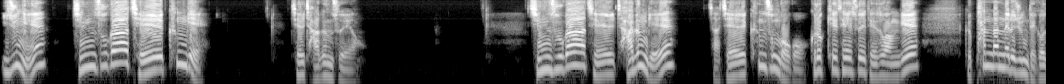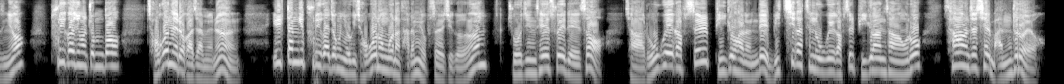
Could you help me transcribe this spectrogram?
이 중에 진수가 제일 큰 게 제일 작은 수예요. 진수가 제일 작은 게 자, 제일 큰 수인 거고 그렇게 세수에 대소한 게 그 판단 내려주면 되거든요. 풀이 과정을 좀 더 적어 내려가자면은 1단계 풀이 과정은 여기 적어 놓은 거나 다름이 없어요, 지금. 주어진 세수에 대해서 자, 로그의 값을 비교하는데 미치 같은 로그의 값을 비교한 상황으로 상황 자체를 만들어요.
